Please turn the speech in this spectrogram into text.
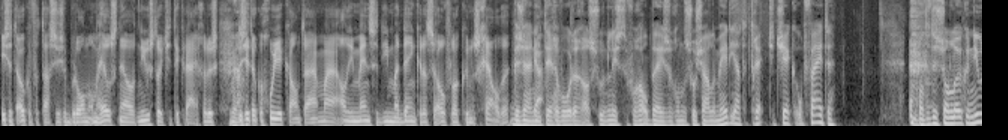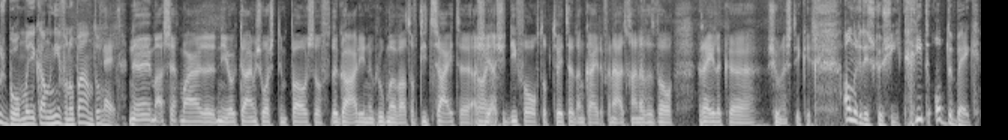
is het ook een fantastische bron om heel snel het nieuws tot je te krijgen. Dus er zit ook een goede kant daar. Maar al die mensen die maar denken dat ze overal kunnen schelden. We zijn nu ja. tegenwoordig als journalisten vooral bezig... om de sociale media te, te checken op feiten. Want het is zo'n leuke nieuwsbron, maar je kan er niet van op aan, toch? Nee, nee maar zeg maar de New York Times, Washington Post of The Guardian, ik roep maar wat, of die site. Als, oh, je, ja. als je die volgt op Twitter, dan kan je ervan uitgaan dat het wel redelijk uh, journalistiek is. Andere discussie. Giet op de Beek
